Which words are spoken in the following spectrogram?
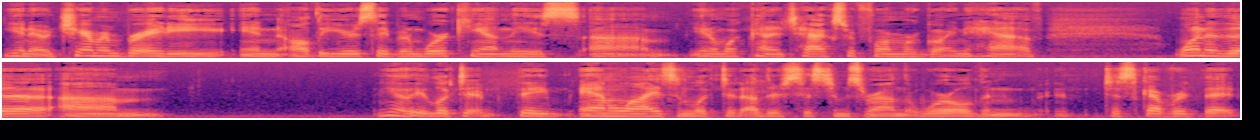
you know, Chairman Brady, in all the years they've been working on these, um, you know, what kind of tax reform we're going to have. One of the um, you know, they looked at, they analyzed and looked at other systems around the world and discovered that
